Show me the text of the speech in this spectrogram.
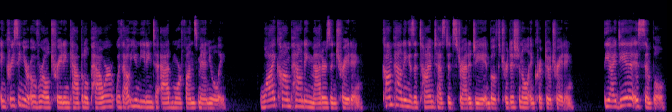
increasing your overall trading capital power without you needing to add more funds manually. Why compounding matters in trading. Compounding is a time tested strategy in both traditional and crypto trading. The idea is simple.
